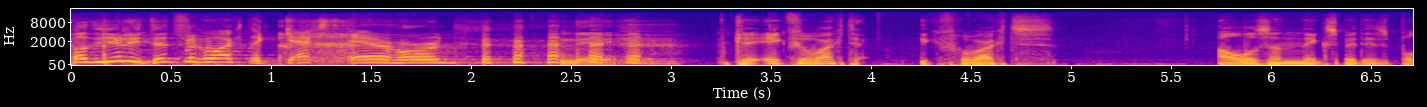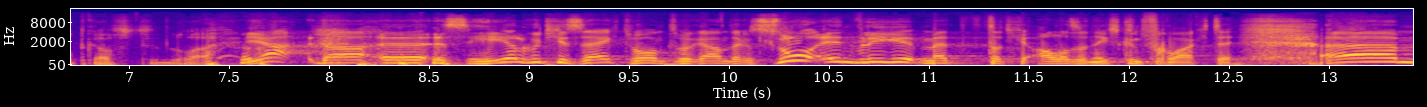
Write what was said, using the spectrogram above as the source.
Hadden jullie dit verwacht? Een kerst-airhorn? Nee. Oké, ik, verwacht, ik verwacht alles en niks bij deze podcast. Ja, dat eh, is heel goed gezegd, want we gaan er zo in vliegen met dat je alles en niks kunt verwachten. Ehm,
